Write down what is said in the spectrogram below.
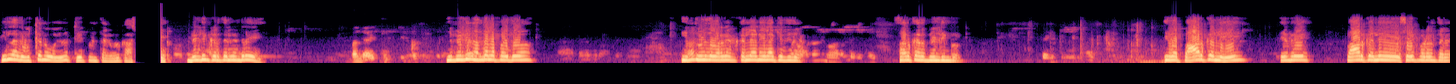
ಇಲ್ಲ ಅದು ಉಚಿತನ ಹೋಗಿದ್ರೆ ಟ್ರೀಟ್ಮೆಂಟ್ ತಗೋಬೇಕು. ಅಷ್ಟೇ. ಬಿಲ್ಡಿಂಗ್ ಕಟ್ತಲ್ವೇನ್ರಿ? ಈ ಬಿಲ್ಡಿಂಗ್ ಅಂದಲ್ಲಪ್ಪ ಇದು? ಹಿಂದುಳಿದ ವರ್ಗ ಕಲ್ಯಾಣ ಇಲಾಖೆ ಇದು? ಸರ್ಕಾರದ ಬಿಲ್ಡಿಂಗು ಈಗ ಪಾರ್ಕಲ್ಲಿ ಏನ್ರಿ? ಪಾರ್ಕಲ್ಲಿ ಸೈಟ್ ಮಾಡೋಂತಾರೆ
